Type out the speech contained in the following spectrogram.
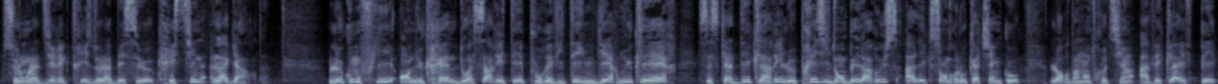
selon la directrice de la BCE, Christine Lagarde. Le conflit en Ukraine doit s'arrêter pour éviter une guerre nucléaire. C'est ce qu'a déclaré le président bélarusse Alexandre Loukachenko lors d'un entretien avec l'AFP.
